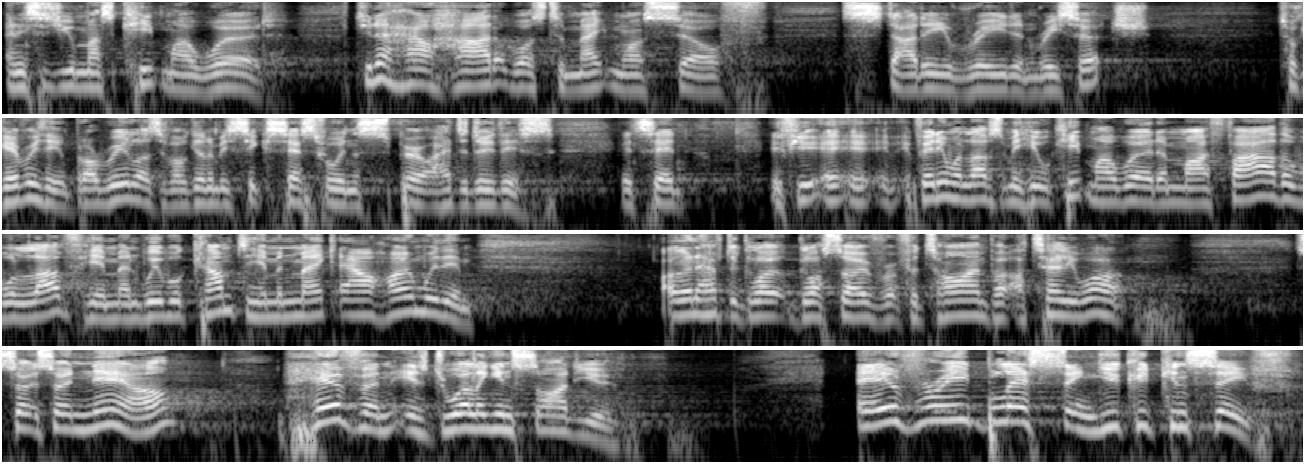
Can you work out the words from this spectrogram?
And he says, You must keep my word. Do you know how hard it was to make myself study, read, and research? Took everything, but I realized if I was going to be successful in the spirit, I had to do this. It said, if, you, if anyone loves me, he will keep my word, and my Father will love him, and we will come to him and make our home with him. I'm going to have to gloss over it for time, but I'll tell you what. So, so now, heaven is dwelling inside you. Every blessing you could conceive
